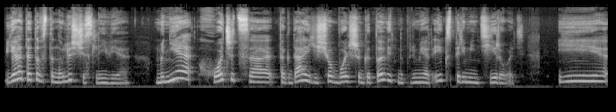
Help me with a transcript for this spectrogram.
Я от этого становлюсь счастливее. Мне хочется тогда еще больше готовить, например, и экспериментировать. И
